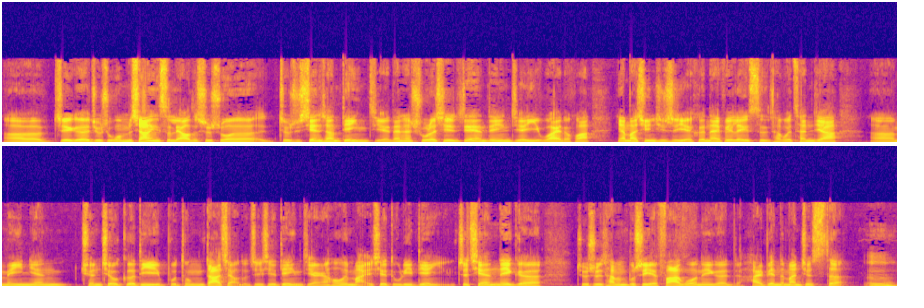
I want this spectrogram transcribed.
呃，这个就是我们上一次聊的是说，就是线上电影节。但是除了线上电影节以外的话，亚马逊其实也和奈飞类似，它会参加呃每一年全球各地不同大小的这些电影节，然后会买一些独立电影。之前那个就是他们不是也发过那个海边的曼彻斯特？嗯，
